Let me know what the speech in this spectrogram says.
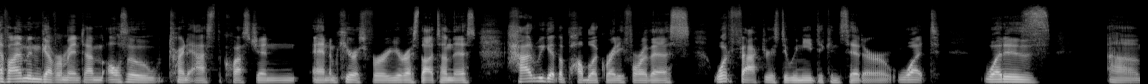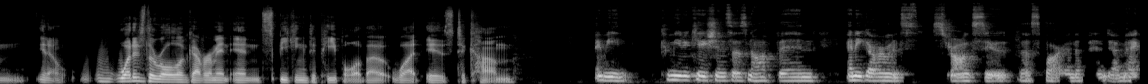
if I'm in government, I'm also trying to ask the question, and I'm curious for your guys' thoughts on this. How do we get the public ready for this? What factors do we need to consider? What what is um, you know, what is the role of government in speaking to people about what is to come? I mean, communications has not been any government's strong suit thus far in the pandemic.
